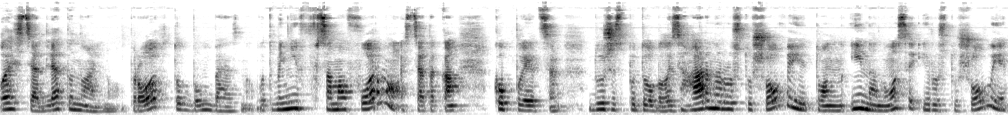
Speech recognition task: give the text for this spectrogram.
Ось ця для тонального, просто бомбезна. От мені сама форма, ось ця така копиця, дуже сподобалась. Гарно розтушовує тон і наносить, і розтушовує.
